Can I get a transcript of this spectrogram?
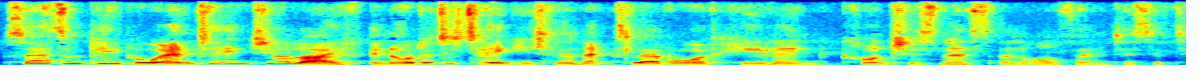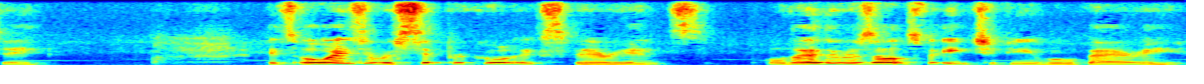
Certain people enter into your life in order to take you to the next level of healing, consciousness, and authenticity. It's always a reciprocal experience, although the results for each of you will vary.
